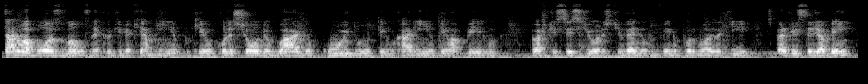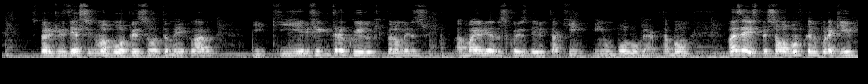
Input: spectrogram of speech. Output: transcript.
tá numa boas mãos, né? Que eu diria que é a minha, porque eu coleciono, eu guardo, eu cuido, eu tenho carinho, eu tenho apego. Eu acho que se esse senhor estiver vendo por nós aqui, espero que ele esteja bem, espero que ele tenha sido uma boa pessoa também, é claro. E que ele fique tranquilo que pelo menos a maioria das coisas dele tá aqui em um bom lugar, tá bom? Mas é isso, pessoal. Vou ficando por aqui.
